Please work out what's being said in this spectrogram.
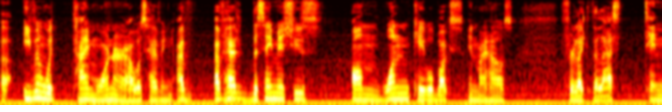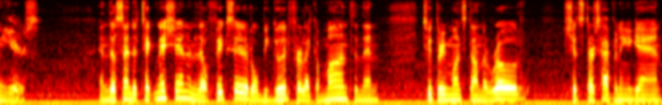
Uh, even with Time Warner, I was having I've I've had the same issues on one cable box in my house for like the last 10 years. And they'll send a technician and they'll fix it. It'll be good for like a month. And then two, three months down the road, shit starts happening again.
